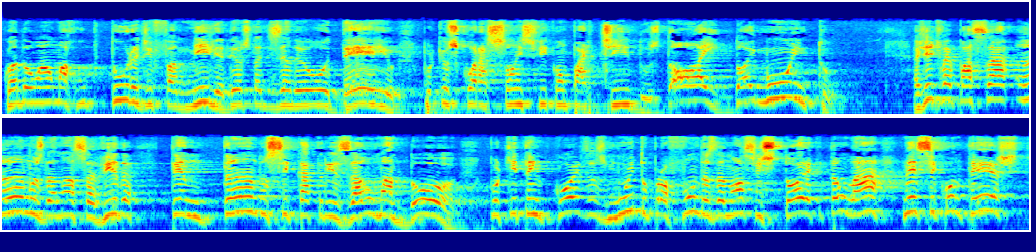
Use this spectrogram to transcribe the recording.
Quando há uma ruptura de família, Deus está dizendo: Eu odeio, porque os corações ficam partidos, dói, dói muito. A gente vai passar anos da nossa vida tentando cicatrizar uma dor, porque tem coisas muito profundas da nossa história que estão lá nesse contexto.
